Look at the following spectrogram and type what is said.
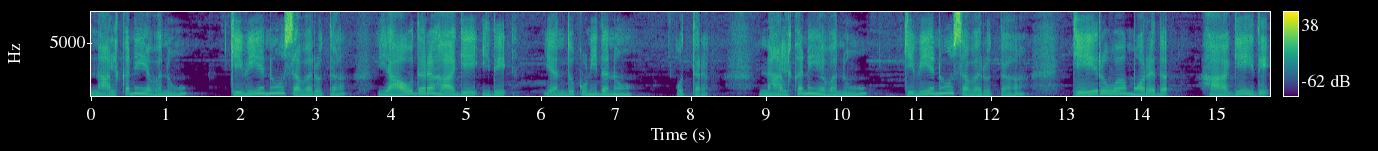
ನಾಲ್ಕನೆಯವನು ಕಿವಿಯನ್ನು ಸವರುತ ಯಾವುದರ ಹಾಗೆ ಇದೆ ಎಂದು ಕುಣಿದನು. ಉತ್ತರ, ನಾಲ್ಕನೆಯವನು ಕಿವಿಯನ್ನು ಸವರುತ ಕೇರುವ ಮೊರದ ಹಾಗೆ ಇದೆ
